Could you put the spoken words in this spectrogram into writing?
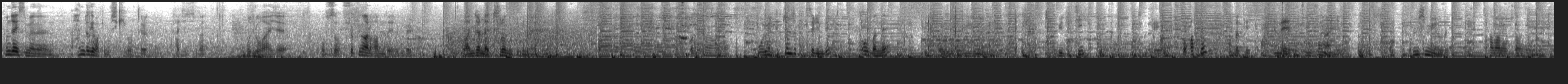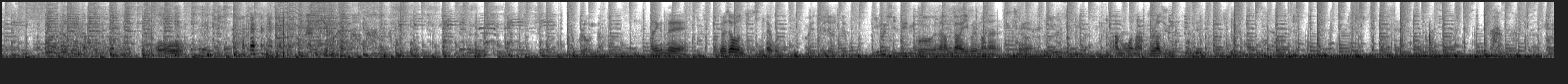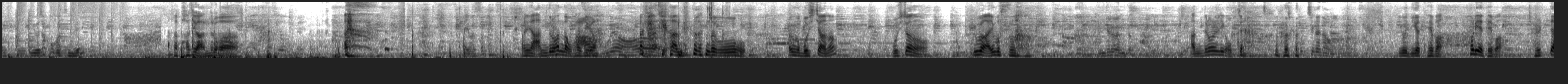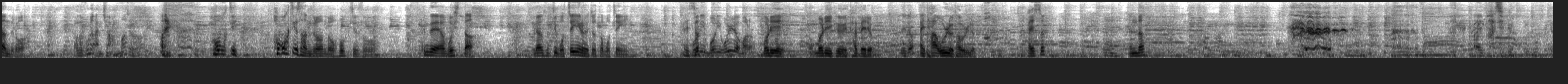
혼자 있으면은 한두 개밖에 못 시키거든. 그렇네. 가질 수가. 어디로 가 이제 없어. 쇼핑하러 가면 돼. 어디 갈까? 완전 레트로 느낌이네. 어디 하나. 오, 이건 특전사 픽셀인데? 어 맞네. 어, 뷰티? 어때? 똑같아? 똑같아. 근데 중풍은 아니야. 30유로래. 4만 5천 원 정도. 오. 이게 뭐야? 올라온다. 아니 근데 여자 옷 쓴다고. 어디 여자 어때? 입을 수 있는 거. 그러니까 남자가 입을 만한 옷 중에 입을 수 있는 거. 아무거나 골라주기. 여자 거 같은데? 나 바지가 안 들어가. 아 입었어? 아니 나 안 들어간다고 바지가. 아, 뭐야. 아, 바지가 안 들어간다고. 아 이거 멋있지 않아? 멋있잖아. 이거 왜 안 입었어? 안 들어간다. 안 들어갈 리가 없잖아. 꼭지가 나와. 이거 네가 대봐. 허리에 대봐. 절대 안 들어가. 아, 나 허리 안, 지금 안 맞아. 아니 허벅지 허벅지에서 안 들어간다고 허벅지에서. 근데 야, 멋있다. 난 솔직히 멋쟁이로 해줬다 멋쟁이. 했어? 머리 머리 올려 말아. 머리, 머리 그 다 내려. 내려? 아니, 다 올려, 다 올려. 다 했어? 응. 된다? 아니 바지가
